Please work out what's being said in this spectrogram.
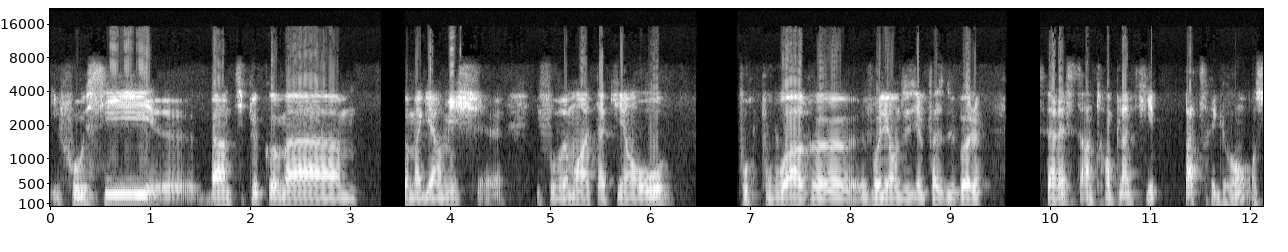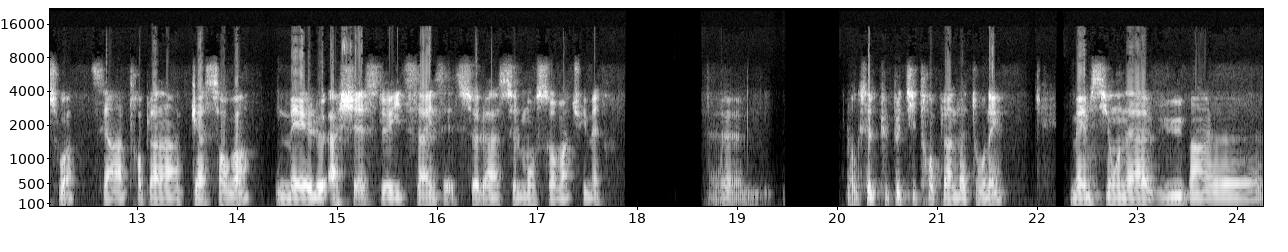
il faut aussi, euh, ben, un petit peu comme à, comme à Garmisch, euh, il faut vraiment attaquer en haut pour pouvoir euh, voler en deuxième phase de vol. Ça reste un tremplin qui est pas très grand en soi. C'est un tremplin K120, mais le HS, le hill size, est seul à seulement 128 mètres. Euh, donc c'est le plus petit tremplin de la tournée même si on a vu ben, euh,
